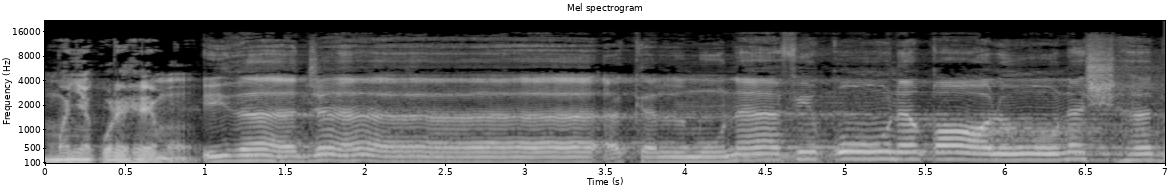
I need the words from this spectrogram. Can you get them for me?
mwenye kurehemu. Idha jaaka almunafiquna المنافقون قالوا نشهد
